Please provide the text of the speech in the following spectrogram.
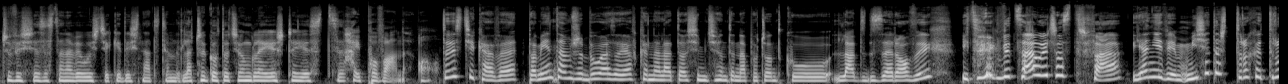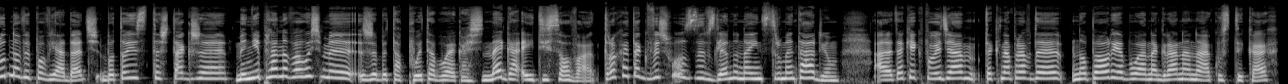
Czy wy się zastanawiałyście kiedyś nad tym, dlaczego to ciągle jeszcze jest hypowane? O. To jest ciekawe. Pamiętam, że była zajawka na lata 80. na początku lat zerowych i to jakby cały czas trwa. Ja nie wiem, mi się też trochę trudno wypowiadać, bo to jest też tak, że my nie planowałyśmy, żeby ta płyta była jakaś mega 80sowa. Trochę tak wyszło ze względu na instrumentarium, ale tak jak powiedziałam, tak naprawdę no Peoria była nagrana na akustykach,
